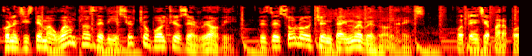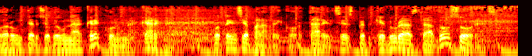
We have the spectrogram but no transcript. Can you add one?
con el sistema OnePlus de 18 voltios de Ryobi desde solo 89 dólares. Potencia para podar un tercio de un acre con una carga. Potencia para recortar el césped que dura hasta dos horas.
